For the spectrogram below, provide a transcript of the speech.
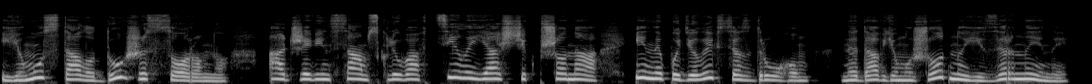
і йому стало дуже соромно, адже він сам склював цілий ящик пшона і не поділився з другом, не дав йому жодної зернини.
